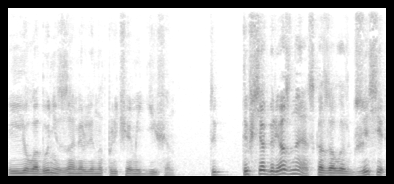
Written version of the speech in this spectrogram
и ее ладони замерли над плечами Диффин. «Ты, ты вся грязная», – сказала Джесси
